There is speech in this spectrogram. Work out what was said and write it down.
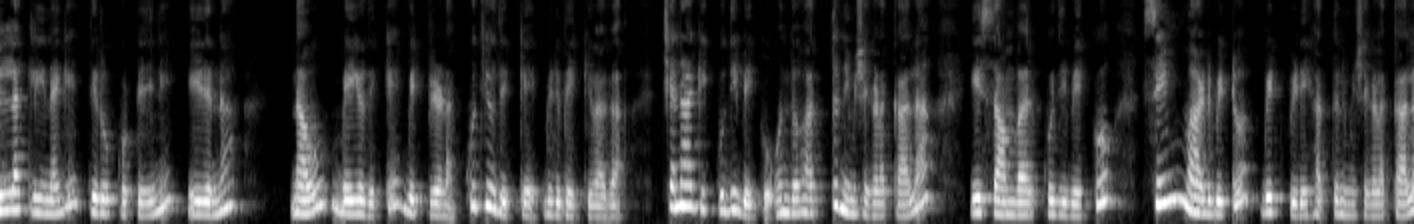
ಎಲ್ಲ ಕ್ಲೀನಾಗಿ ತಿರುವು ಕೊಟ್ಟಿದ್ದೀನಿ. ಇದನ್ನು ನಾವು ಬೇಯೋದಕ್ಕೆ ಬಿಟ್ಬಿಡೋಣ. ಕುದಿಯೋದಕ್ಕೆ ಬಿಡಬೇಕಿವಾಗ ಚೆನ್ನಾಗಿ ಕುದಿಬೇಕು. ಒಂದು ಹತ್ತು ನಿಮಿಷಗಳ ಕಾಲ ಈ ಸಾಂಬಾರು ಕುದಿಬೇಕು. ಸಿಮ್ ಮಾಡಿಬಿಟ್ಟು ಬಿಟ್ಬಿಡಿ ಹತ್ತು ನಿಮಿಷಗಳ ಕಾಲ.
